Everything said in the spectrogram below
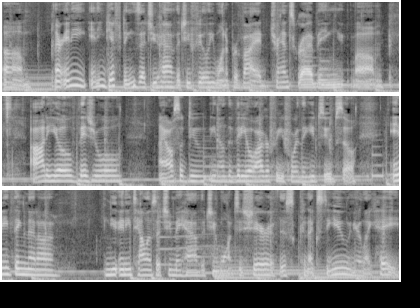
um, or any any giftings that you have that you feel you want to provide, transcribing, um, audio, visual, I also do, you know, the videography for the YouTube. So anything that uh, you, any talents that you may have that you want to share, if this connects to you and you're like, hey,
